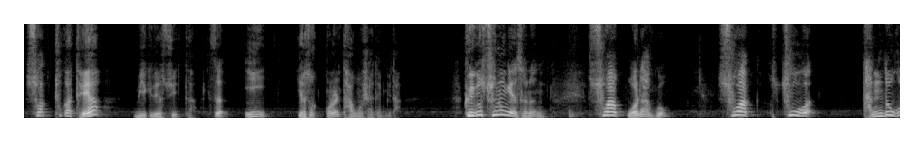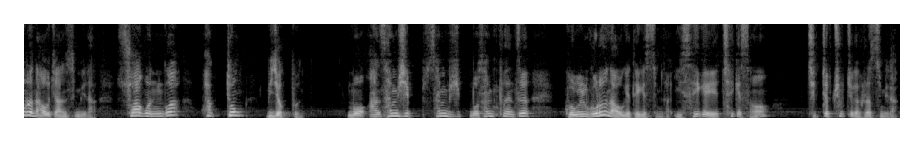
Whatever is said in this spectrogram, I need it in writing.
수학 2가 돼야 미적이 될 수 있다. 그래서 이 여섯 권을 다 보셔야 됩니다. 그리고 수능에서는 수학 원하고 수학 수가 단독으로 나오지 않습니다. 수학원과 확통 미적분 뭐 한 30, 30, 뭐 30% 골고루 나오게 되겠습니다. 이 세 개의 책에서 직접 출제가 그렇습니다.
